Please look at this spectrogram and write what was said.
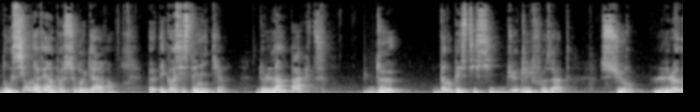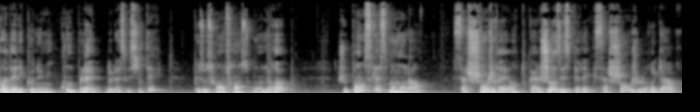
Donc si on avait un peu ce regard euh, écosystémique de l'impact d'un pesticide, du glyphosate, sur le modèle économique complet de la société, que ce soit en France ou en Europe, je pense qu'à ce moment-là, ça changerait, en tout cas j'ose espérer que ça change le regard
